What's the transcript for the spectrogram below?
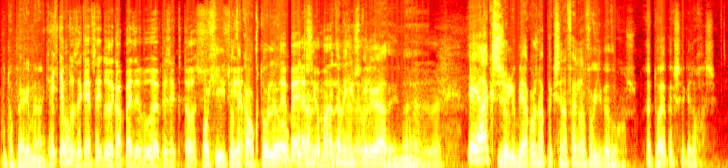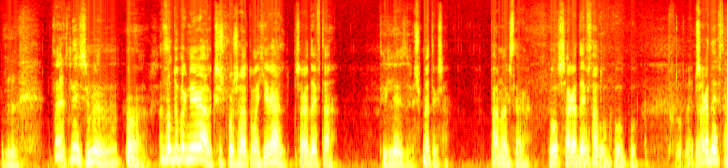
που το περίμεναν και Ε, και αυτό. από το 17 και το 15 που έπαιζε εκτός. Όχι, το 18 λέω δεν που πέρασε ήταν, η ομάδα. ήταν ναι, εκεί ναι, στο ναι. Βελιγράδι. Ναι. Ναι, ναι, ναι. Ε, άξιζε ο Ολυμπιακός να παίξει ένα Final Four γηπεδούχος. Ε, το έπαιξε και το χάσε. Ναι. Εντάξει, ναι, συμβαίνουν. ναι. Α, θα το παίρνει η Ρεάλ. Ξέρεις πόσα άτομα έχει η Ρεάλ. 47. Τι λες, ρε. Σου μέτρησα. Πάνω αριστερά. Πω, 47 πω, πω, άτομα. πω, πω. Φοβερό. 47.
